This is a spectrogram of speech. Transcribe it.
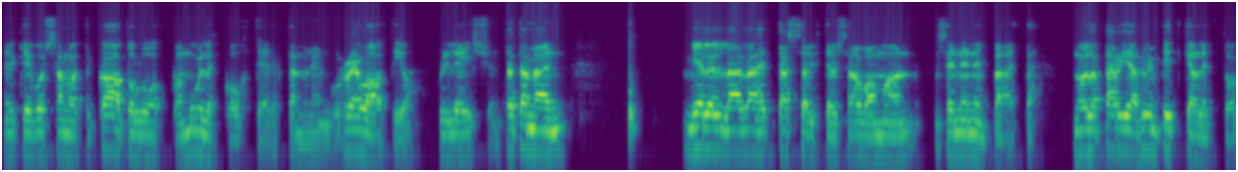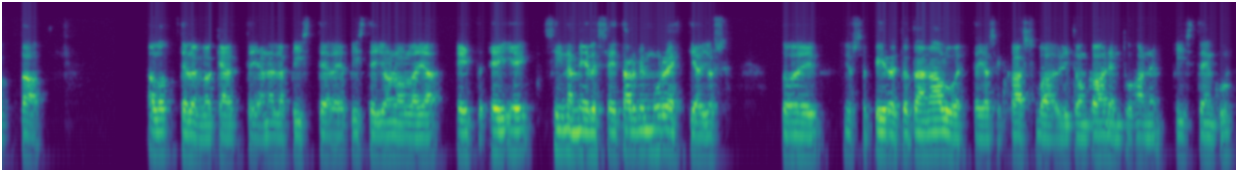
melkein voisi sanoa, että kaatoluokka muille kohteille, tämmöinen niin kuin relaatio, relation. Tätä mä en mielellään lähde tässä yhteydessä avaamaan sen enempää, että noilla pärjää hyvin pitkälle tuota, aloitteleva käyttäjä näillä pisteillä ja pistejonolla ja ei, ei, ei, siinä mielessä ei tarvitse murehtia, jos, toi, jos sä piirrät jotain aluetta ja se kasvaa yli tuon 2000 pisteen, kun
